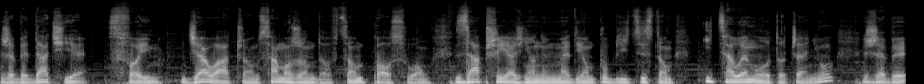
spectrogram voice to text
żeby dać je swoim działaczom, samorządowcom, posłom, zaprzyjaźnionym mediom, publicystom i całemu otoczeniu, żeby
